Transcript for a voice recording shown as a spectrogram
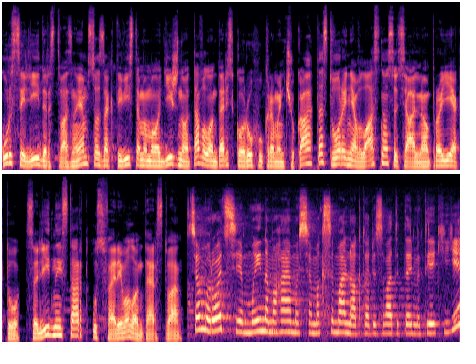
курси лідерства, знайомство з активістами молодіжного та волонтерського руху Кременчука та створення власного соціального проєкту. Солідний старт у сфері волонтерства. В цьому році ми намагаємося максимально актуалізувати теми, ті, які є.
